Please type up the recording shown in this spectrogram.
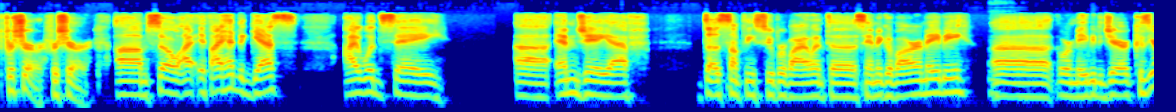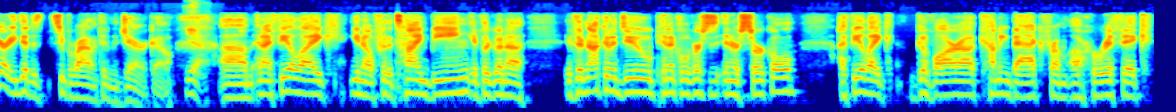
For sure, for sure. Um, so I, if I had to guess, I would say uh, MJF does something super violent to Sammy Guevara, maybe, uh, or maybe to Jericho, because he already did a super violent thing to Jericho. Yeah. Um, and I feel like you know, for the time being, if they're gonna, if they're not gonna do Pinnacle versus Inner Circle, I feel like Guevara coming back from a horrific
